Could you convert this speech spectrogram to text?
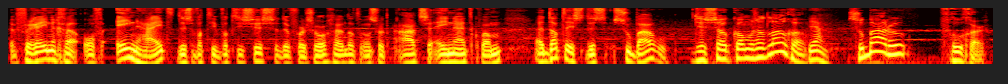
verenigen of eenheid, dus wat die, wat die zussen ervoor zorgen dat er een soort aardse eenheid kwam, eh, dat is dus Subaru. Dus zo komen ze aan het logo. Ja, Subaru. vroeger.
